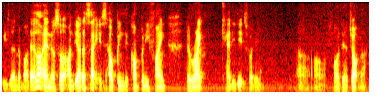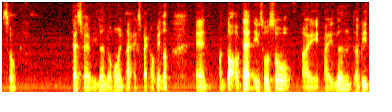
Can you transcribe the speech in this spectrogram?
we learn about that a lot. And also on the other side is helping the company find the right candidates for them uh, for their job. La. So that's where we learn the whole entire aspect of it. La. And on top of that is also I I learned a bit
